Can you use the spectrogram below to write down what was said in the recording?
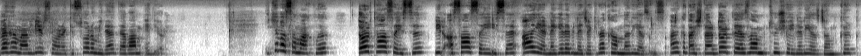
Ve hemen bir sonraki sorum ile devam ediyorum. İki basamaklı 4A sayısı bir asal sayı ise A yerine gelebilecek rakamları yazınız. Arkadaşlar 4 ile yazılan bütün şeyleri yazacağım. 40,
